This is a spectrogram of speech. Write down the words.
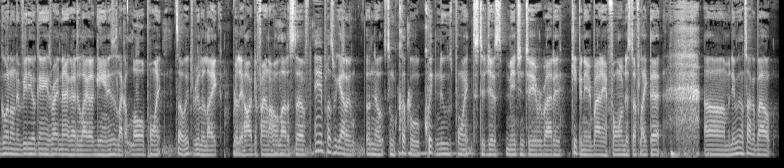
going on in video games right now. Got to like again, this is like a low point, so it's really like really hard to find a whole lot of stuff. And plus, we got a you know some couple quick news points to just mention to everybody, keeping everybody informed and stuff like that. Um, and then we're gonna talk about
